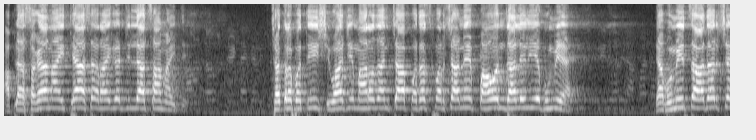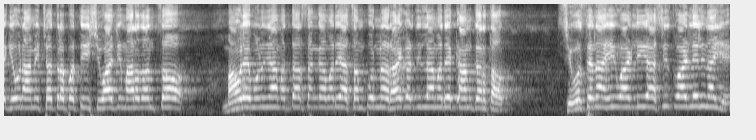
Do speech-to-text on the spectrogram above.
आपल्या सगळ्यांना इतिहास रायगड जिल्ह्याचा माहिती आहे. छत्रपती शिवाजी महाराजांच्या पदस्पर्शाने पावन झालेली ही भूमी आहे. या भूमीचा आदर्श घेऊन आम्ही छत्रपती शिवाजी महाराजांचं मावळे म्हणून या मतदारसंघामध्ये या संपूर्ण रायगड जिल्ह्यामध्ये काम करत आहोत. शिवसेना ही वाढली अशीच वाढलेली नाही आहे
